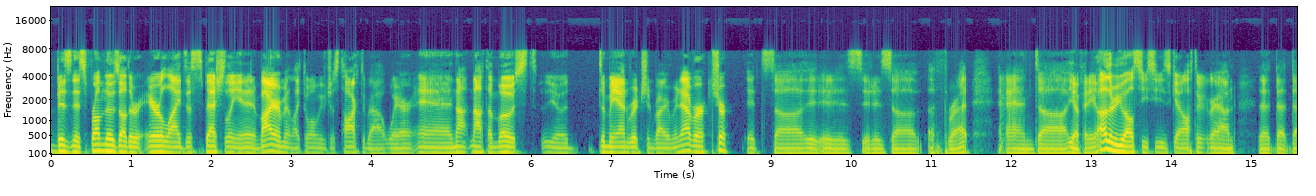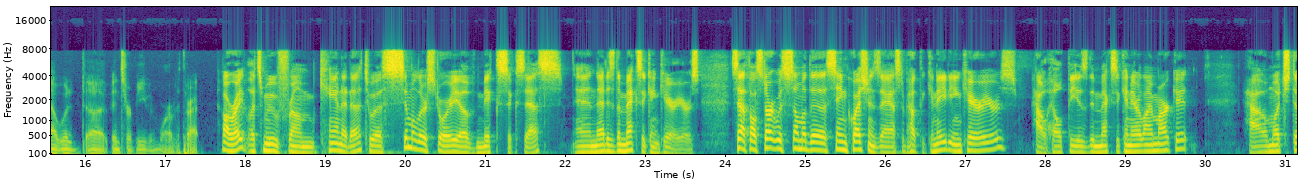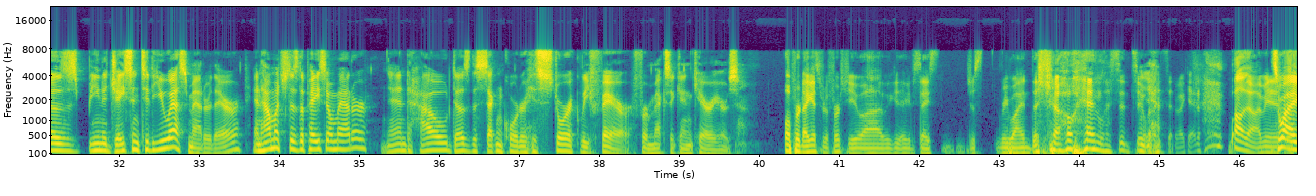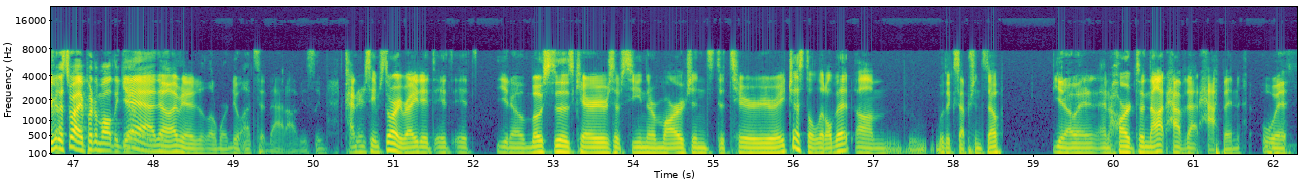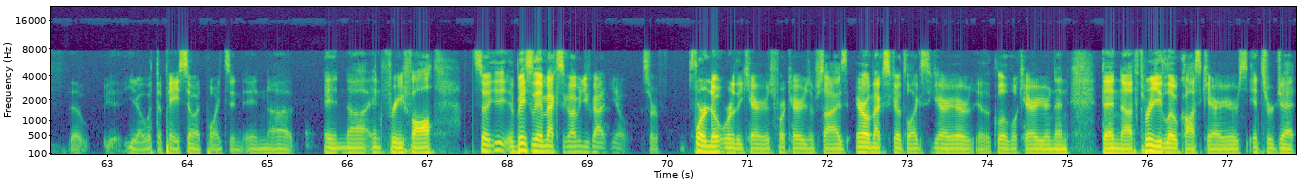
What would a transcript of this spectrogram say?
business from those other airlines, especially in an environment like the one we've just talked about, where and not not the most you know demand rich environment ever. Sure, it's uh, it is it is uh, a threat, and uh, you know if any other ULCCs get off the ground, that that that would uh, in turn be even more of a threat. All right, let's move from Canada to a similar story of mixed success, and that is the Mexican carriers. Seth, I'll start with some of the same questions I asked about the Canadian carriers. How healthy is the Mexican airline market? How much does being adjacent to the US matter there? And how much does the peso matter? And how does the second quarter historically fare for Mexican carriers? Well, for I guess for the first few, uh, we could say just rewind the show and listen to yeah. it. Well, no, I mean that's why I, that's why I put them all together. Yeah, no, I mean there's a little more nuance in that, obviously. Kind of the same story, right? It it it's you know most of those carriers have seen their margins deteriorate just a little bit, um, with exceptions though you know, and, and hard to not have that happen with the, you know, with the peso at points in in uh, in uh, in free fall. So basically in Mexico, I mean, you've got you know sort of four noteworthy carriers, four carriers of size: Aeromexico, the legacy carrier, you know, the global carrier, and then then uh, three low cost carriers: Interjet,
